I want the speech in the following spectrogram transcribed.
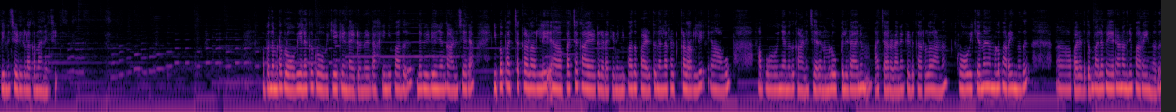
പിന്നെ ചെടികളൊക്കെ നനച്ച്. അപ്പോൾ നമ്മുടെ ഗ്ലോവിയിലൊക്കെ ഗ്ലോവിക്കൊക്കെ ഉണ്ടായിട്ടുണ്ട് കേട്ടോ. ഇനിയിപ്പോൾ അത് എന്റെ വീഡിയോ ഞാൻ കാണിച്ചു തരാം. ഇപ്പോൾ പച്ച കളറിൽ പച്ചക്കായായിട്ട് കിടക്കണം ഇനിയിപ്പോൾ അത് പഴുത്ത് നല്ല റെഡ് കളറിൽ ആവും. അപ്പോൾ ഞാനത് കാണിച്ചു തരാം. നമ്മൾ ഉപ്പിലിടാനും അച്ചാറിടാനൊക്കെ എടുക്കാറുള്ളതാണ്. ക്ലോവിക്ക എന്നാണ് നമ്മൾ പറയുന്നത്? പലയിടത്തും പല പേരാണ് അതിന് പറയുന്നത്.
